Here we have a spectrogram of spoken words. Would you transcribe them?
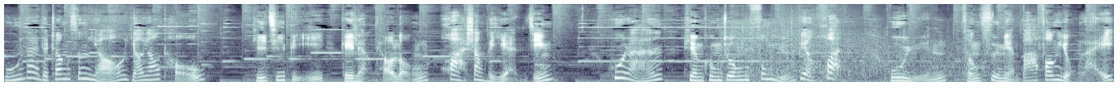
无奈的张僧繇摇摇头，提起笔给两条龙画上了眼睛。忽然，天空中风云变幻，乌云从四面八方涌来，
